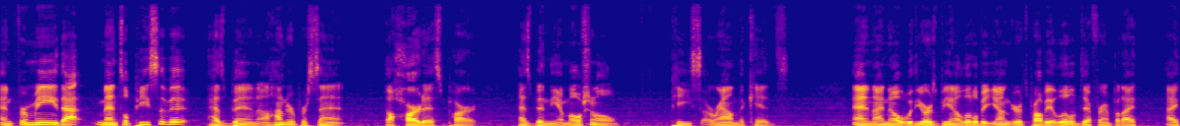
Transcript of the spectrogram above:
And for me, that mental piece of it has been 100% the hardest part, has been the emotional piece around the kids. And I know with yours being a little bit younger, it's probably a little different, but I, I,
